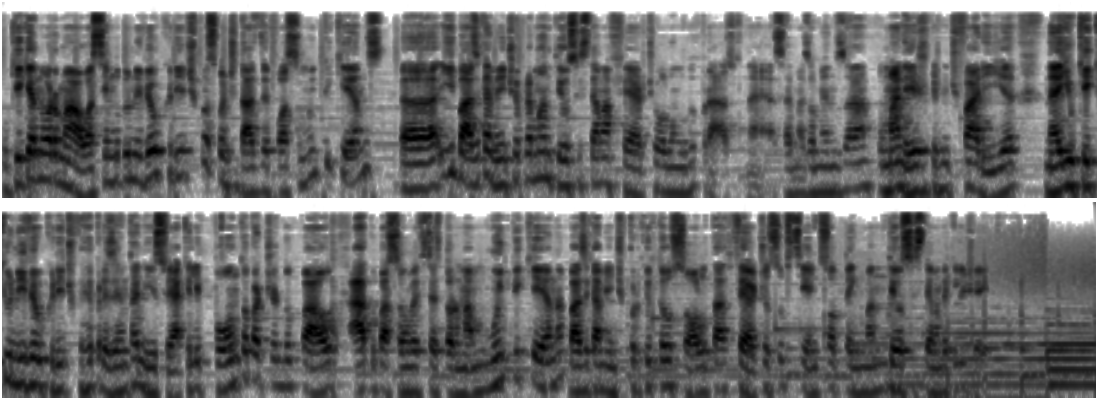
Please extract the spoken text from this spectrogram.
o que, que é normal? Acima do nível crítico, as quantidades de fósforo são muito pequenas uh, e basicamente é para manter o sistema fértil ao longo do prazo. Né? Essa é mais ou menos a, o manejo que a gente faria né? e o que, que o nível crítico representa nisso. É aquele ponto a partir do qual a adubação vai se tornar muito pequena, basicamente porque o teu solo está fértil o suficiente, só tem que manter o sistema daquele jeito.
